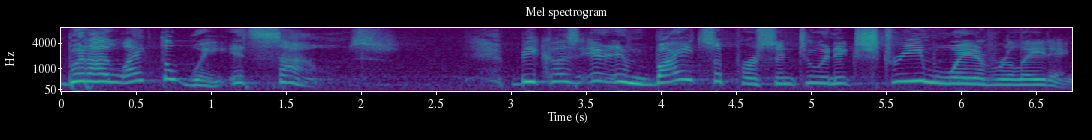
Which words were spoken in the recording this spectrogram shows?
But I like the way it sounds because it invites a person to an extreme way of relating.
